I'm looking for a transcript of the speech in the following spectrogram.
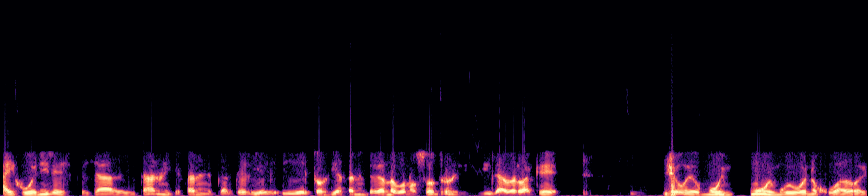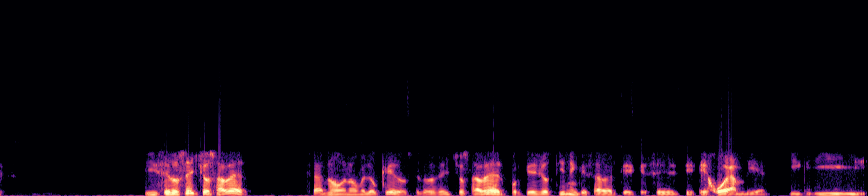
hay juveniles que ya debutaron y que están en el plantel y, estos días están entregando con nosotros y, la verdad que yo veo muy muy muy buenos jugadores. Y se los he hecho saber. O sea no no me lo quedo se los he hecho saber porque ellos tienen que saber que que, se, que juegan bien. Y, y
